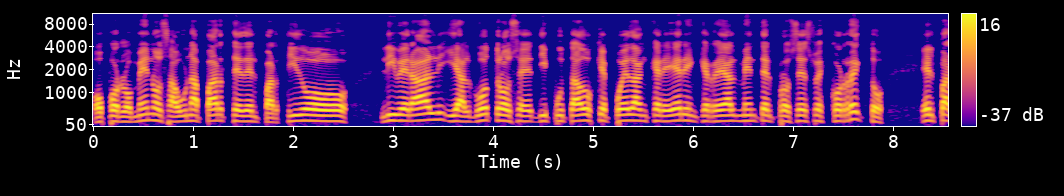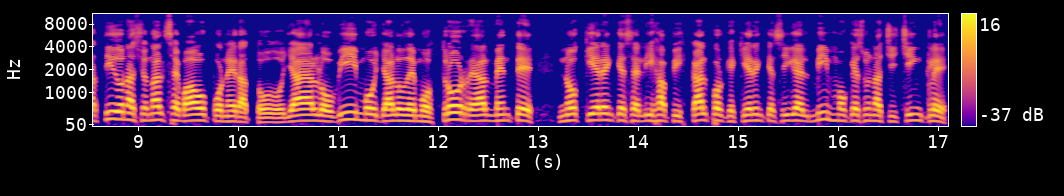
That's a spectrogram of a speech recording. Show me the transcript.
o por lo menos a una parte del Partido Liberal y a otros eh, diputados que puedan creer en que realmente el proceso es correcto. El Partido Nacional se va a oponer a todo, ya lo vimos, ya lo demostró, realmente no quieren que se elija fiscal porque quieren que siga el mismo que es una chichincle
